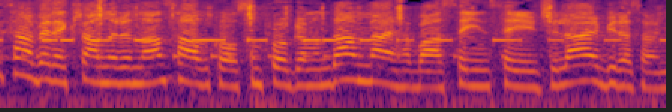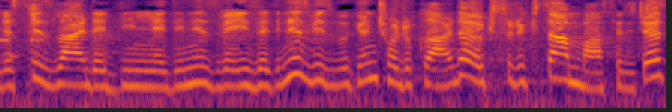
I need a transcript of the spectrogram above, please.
TRT Haber ekranlarından Sağlık Olsun programından merhaba sayın seyirciler. Biraz önce sizler de dinlediniz ve izlediniz. Biz bugün çocuklarda öksürükten bahsedeceğiz.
